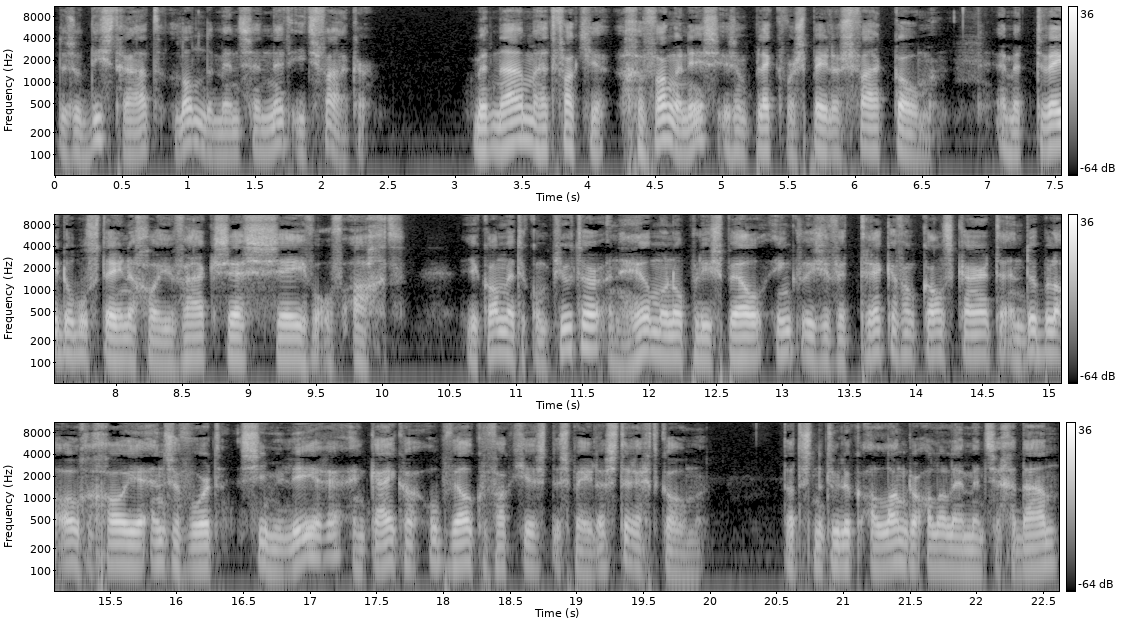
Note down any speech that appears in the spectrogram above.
dus op die straat landen mensen net iets vaker. Met name het vakje gevangenis is een plek waar spelers vaak komen. En met twee dobbelstenen gooi je vaak 6, 7 of 8. Je kan met de computer een heel Monopoly-spel, inclusief het trekken van kanskaarten en dubbele ogen gooien enzovoort, simuleren en kijken op welke vakjes de spelers terechtkomen. Dat is natuurlijk al lang door allerlei mensen gedaan,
